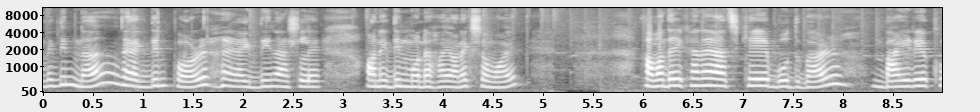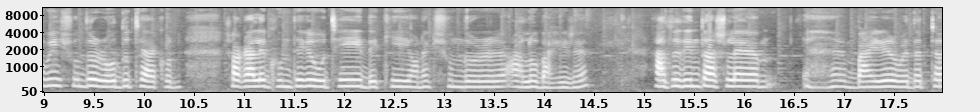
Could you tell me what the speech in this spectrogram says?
অনেক দিন না, একদিন পর। একদিন আসলে অনেক দিন মনে হয়, অনেক সময়। আমাদের এখানে আজকে বুধবার। বাইরে খুবই সুন্দর রোদ উঠে এখন। সকালে ঘুম থেকে উঠেই দেখি অনেক সুন্দর আলো বাহিরে। এতদিন তো আসলে বাইরের ওয়েদারটা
